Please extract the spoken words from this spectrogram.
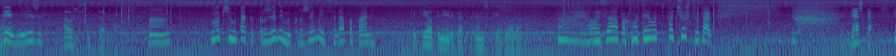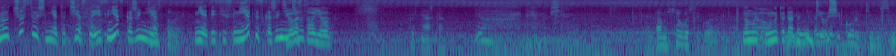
Где? Не вижу. А уже все стали. А. Ну, в общем, вот так вот кружили, мы кружили и сюда попали. Такие вот они, ребят, крымские горы. Ой, ой, запах, вот я вот почувствую так. Вкусняшка? Ну, вот чувствуешь? Нет, вот честно. Если нет, скажи нет. Чувствую. Нет, если нет, ты скажи не Чувствую. чувствую. Вкусняшка. Ой, прям вообще. Там еще выше горы. Но мы, мы туда-то не поедем. горы какие высокие.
